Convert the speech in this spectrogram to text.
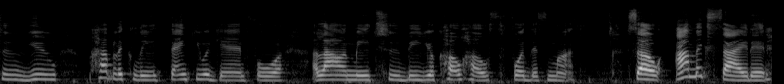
to you publicly, thank you again for allowing me to be your co host for this month. So I'm excited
